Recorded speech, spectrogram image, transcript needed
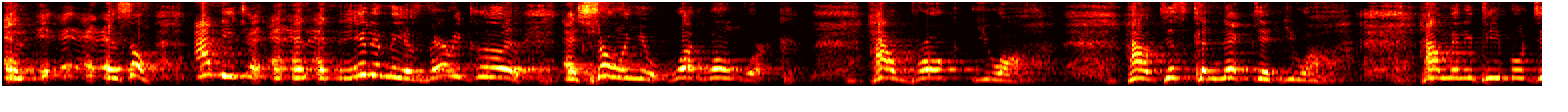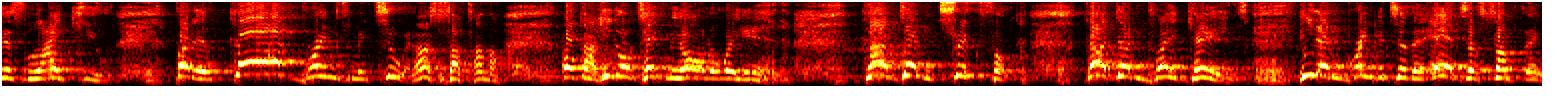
And, and, and so I need you, and, and the enemy is very good at showing you what won't work, how broke you are, how disconnected you are, how many people dislike you. But if God brings me to it, oh God, He gonna take me all the way in. God doesn't trick folk. God doesn't play games. He doesn't bring you to the edge of something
